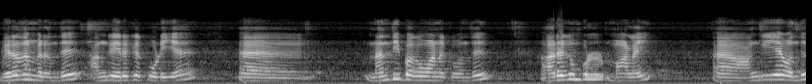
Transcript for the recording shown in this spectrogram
விரதம் இருந்து அங்கே இருக்கக்கூடிய நந்தி பகவானுக்கு வந்து அருகம்புல் மாலை அங்கேயே வந்து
